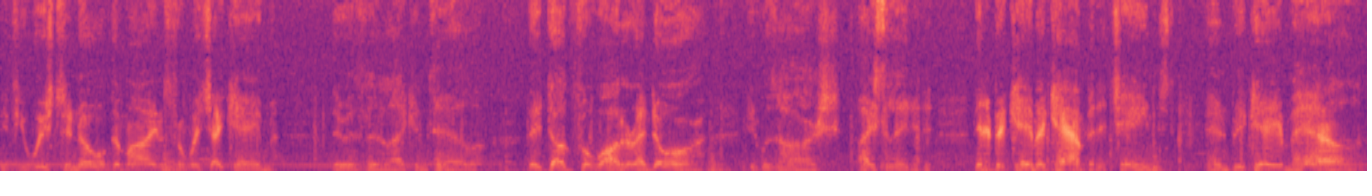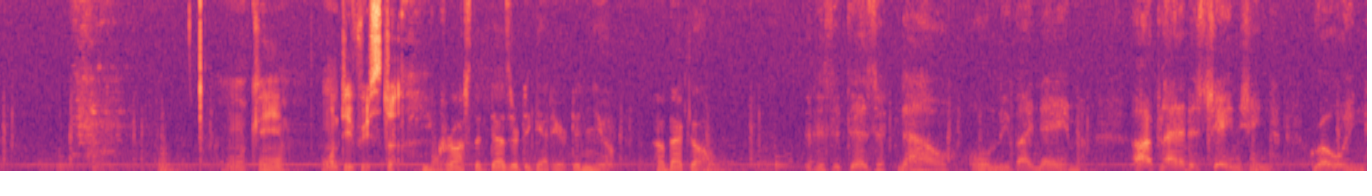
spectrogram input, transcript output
If you wish to know of the mines from which I came, there is little I can tell. They dug for water and ore. It was harsh, isolated. Then it became a camp and it changed and became hell. Okay. Und die Wüste. You crossed the desert to get here, didn't you? How'd that go? It is a desert now, only by name. Our planet is changing, growing,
